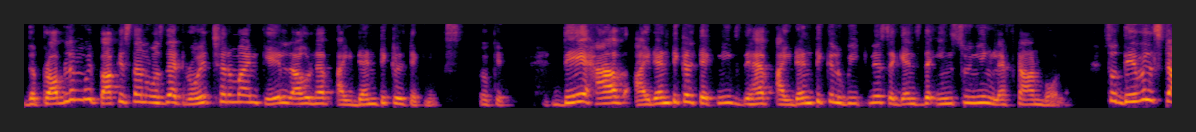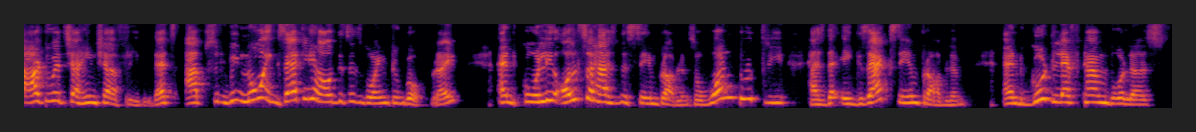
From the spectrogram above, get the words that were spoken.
The problem with Pakistan was that Rohit Sharma and KL Rahul have identical techniques. Okay. They have identical techniques, they have identical weakness against the in swinging left arm bowler. So they will start with Shaheen Shah Afridi. That's absolutely, we know exactly how this is going to go, right? And Kohli also has the same problem. So one, two, three has the exact same problem. And good left-hand bowlers,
